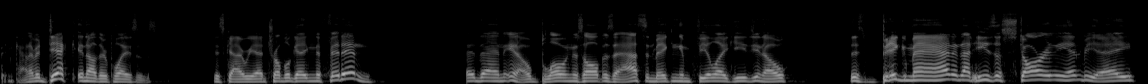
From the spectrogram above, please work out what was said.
been kind of a dick in other places. This guy we had trouble getting to fit in. And then, you know, blowing this all up his ass and making him feel like he's, you know, this big man and that he's a star in the NBA.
